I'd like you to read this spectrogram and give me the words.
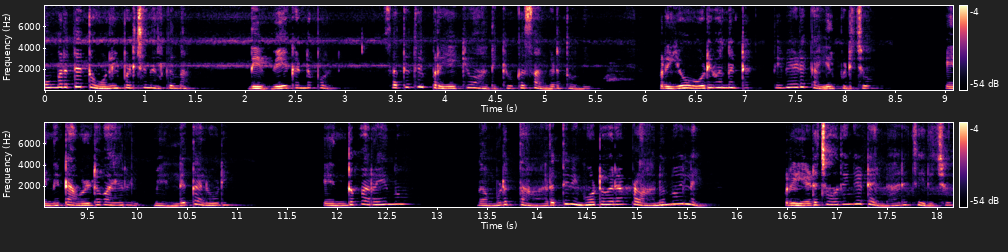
ഉമ്മറത്തെ തൂണിൽ പിടിച്ചു നിൽക്കുന്ന ദിവ്യയെ കണ്ടപ്പോൾ സത്യത്തിൽ പ്രിയയ്ക്കും ആദിക്കും ഒക്കെ സങ്കടം തോന്നി. പ്രിയ ഓടി വന്നിട്ട് ദിവ്യയുടെ കയ്യിൽ പിടിച്ചു. എന്നിട്ട് അവളുടെ വയറിൽ മെല്ലെ തലോടി. എന്തു പറയുന്നു? നമ്മുടെ താരത്തിന് ഇങ്ങോട്ട് വരാൻ പ്ലാനൊന്നുമില്ലേ? പ്രിയയുടെ ചോദ്യം കേട്ട് എല്ലാവരും ചിരിച്ചു.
